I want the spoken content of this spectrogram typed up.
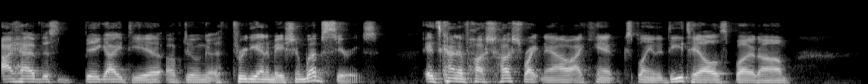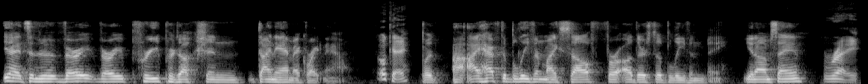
I have this big idea of doing a 3D animation web series. It's kind of hush hush right now. I can't explain the details, but um, Yeah, it's a very, very pre-production dynamic right now. Okay. But I I have to believe in myself for others to believe in me. You know what I'm saying? Right.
